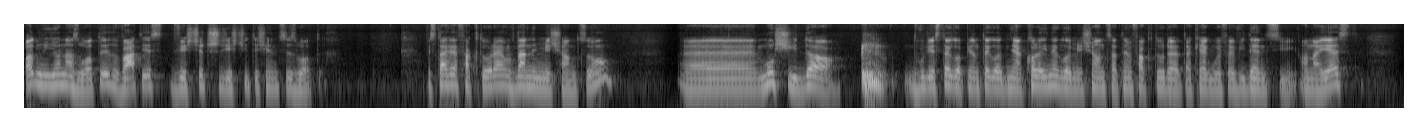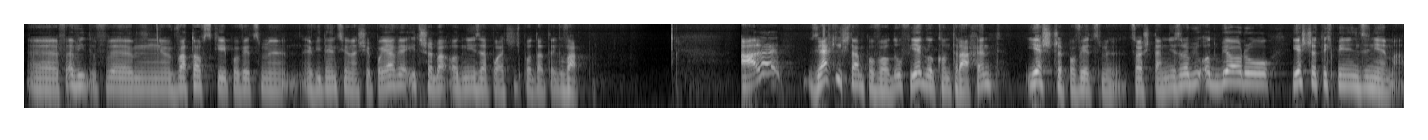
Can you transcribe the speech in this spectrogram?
Od miliona złotych VAT jest 230 tysięcy złotych. Wystawia fakturę w danym miesiącu, e, musi do 25 dnia kolejnego miesiąca tę fakturę, tak jakby w ewidencji ona jest, e, w, w, w VAT-owskiej powiedzmy ewidencji ona się pojawia i trzeba od niej zapłacić podatek VAT. Ale z jakichś tam powodów jego kontrahent jeszcze powiedzmy coś tam nie zrobił odbioru, jeszcze tych pieniędzy nie ma.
